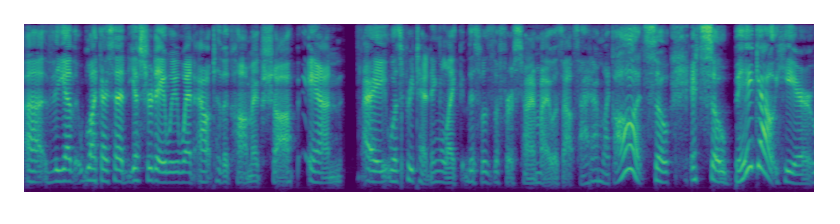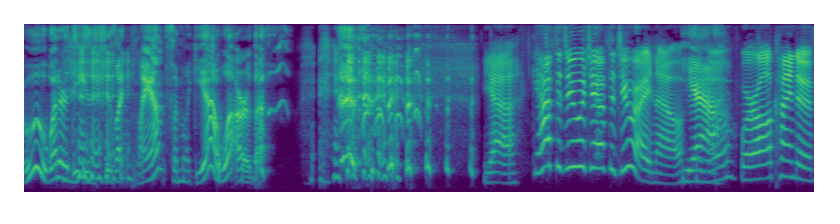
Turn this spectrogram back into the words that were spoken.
uh, the other, like I said yesterday, we went out to the comic shop and I was pretending like this was the first time I was outside. I'm like, oh, it's so it's so big out here. Ooh, what are these? She's like, plants. I'm like, yeah, what are the? yeah, you have to do what you have to do right now. Yeah, you know? we're all kind of.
